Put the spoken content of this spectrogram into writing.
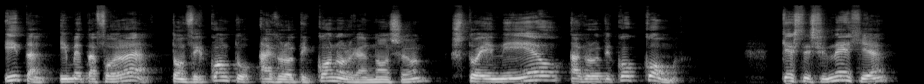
Ήταν η μεταφορά των δικών του αγροτικών οργανώσεων στο ενιαίο αγροτικό κόμμα και στη συνέχεια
